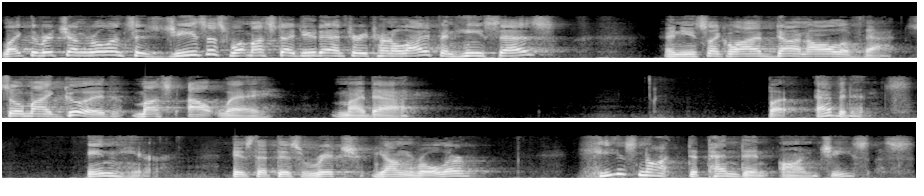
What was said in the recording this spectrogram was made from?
like the rich young ruler and says, Jesus, what must I do to enter eternal life? And he says, and he's like, well, I've done all of that. So my good must outweigh my bad. But evidence in here is that this rich young ruler, he's not dependent on Jesus.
